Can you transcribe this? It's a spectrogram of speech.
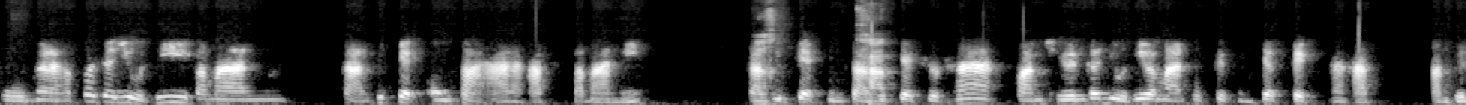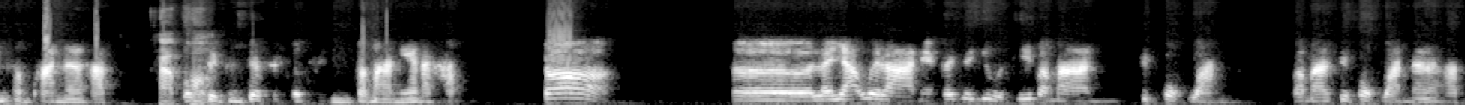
ภูมินะครับ ก็จะอยู่ที่ประมาณสามสิบเจ็ดองศานะครับ ประมาณนี้สามสิบเจ็ดถึงสามสิบเจ็ดจุดห้าความชื้นก็อยู่ที่ประมาณหกสิบถึงเจ็ดสิบนะครับ ความชื้นสัมพันธ์นะครับครับหผกมสิบถึงเจ็ดสิบเปอร์เซ็นต์ประมาณนี้นะครับ ก็ เอ่อระยะเวลาเนี่ยก็จะอยู่ที่ประมาณสิบหกวัน ประมาณสิบหกวันนะครับ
